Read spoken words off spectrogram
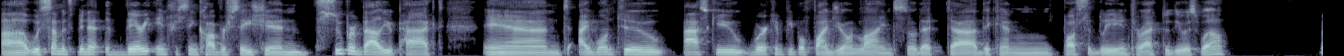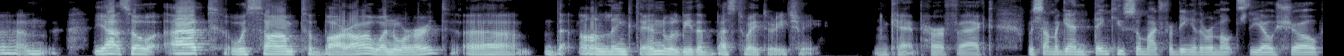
Uh, Wissam, it's been a very interesting conversation, super value packed, and I want to ask you where can people find you online so that uh, they can possibly interact with you as well. Um, yeah, so at Wissam Tabbara, one word, uh, the, on LinkedIn will be the best way to reach me. Okay, perfect. Wissam, again, thank you so much for being in the Remote CEO show.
